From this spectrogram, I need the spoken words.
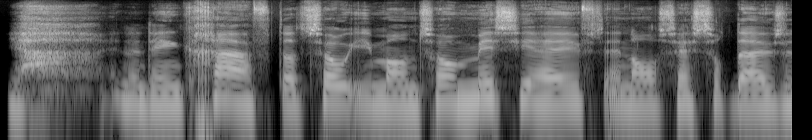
Ja, en dan denk ik gaaf dat zo iemand zo'n missie heeft en al 60.000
